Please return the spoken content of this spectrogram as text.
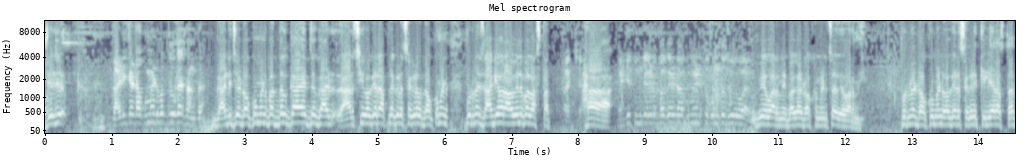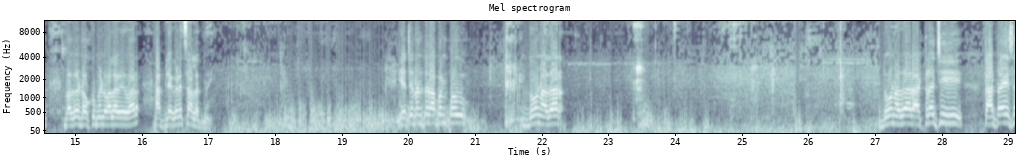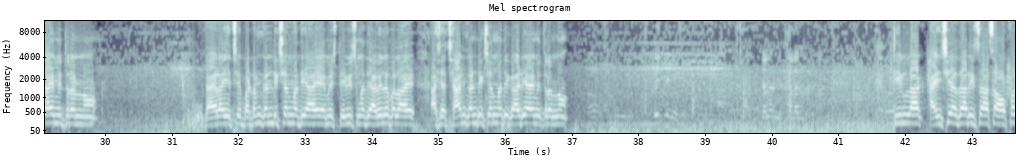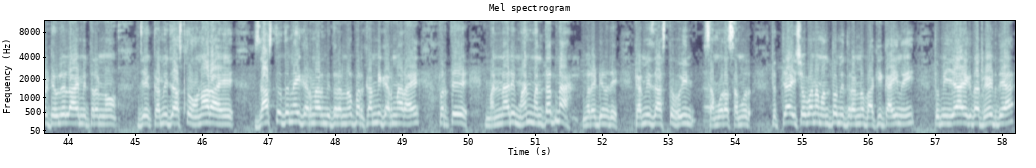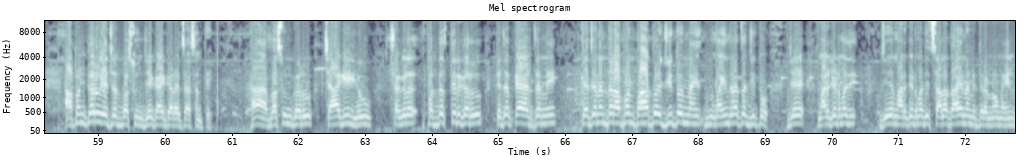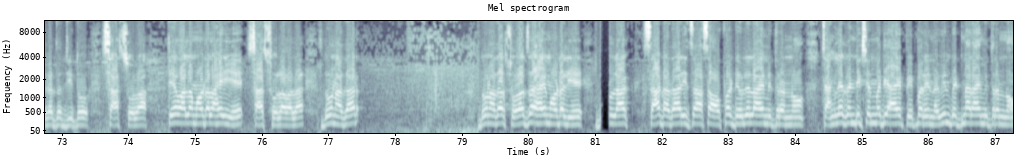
जे जे गाडीच्या डॉक्युमेंटबद्दल काय सांगता? गाडीचे डॉक्युमेंटबद्दल काय आरसी वगैरे आपल्याकडे सगळे डॉक्युमेंट पूर्ण जागेवर अवेलेबल असतात. हा. म्हणजे तुमच्याकडे बगैर डॉक्युमेंटचं कोणतंच व्यवहार नाही. व्यवहार नाही. बघा डॉक्युमेंटचा व्यवहार नाही. पूर्ण डॉक्युमेंट वगैरे सगळे क्लिअर असतात. बघा डॉक्युमेंटवाला व्यवहार आपल्याकडे चालत नाही. याच्यानंतर आपण पाहू. दोन हजार दोन हजार अठराची टाटा एस आहे मित्रांनो. टायरा याचे बटन कंडिक्शनमध्ये आहे एम एस तेवीसमध्ये अवेलेबल आहे. अशा छान कंडिक्शनमध्ये गाडी आहे मित्रांनो. तीन लाख ऐंशी हजारीचा असा ऑफर ठेवलेला आहे मित्रांनो जे कमी जास्त होणार आहे. जास्त तर नाही करणार मित्रांनो पण कमी करणार आहे. पर ते म्हणणारी म्हण म्हणतात ना मराठीमध्ये कमी जास्त होईल समोरासमोर. तर त्या हिशोबानं म्हणतो मित्रांनो बाकी काही नाही. तुम्ही या एकदा भेट द्या. आपण करू याच्यात बसून जे काय करायचं असेल ते. हा बसून करू चहा घी घेऊ सगळं पद्धतशीर करू. त्याच्यात काय अडचण नाही. त्याच्यानंतर आपण पाहतोय जितो महिंद्राचा जितो. जे मार्केटमध्ये जे मार्केटमध्ये चालत आहे ना मित्रांनो महिंद्राचा जितो सात सोळा. तेवाला मॉडल मॉडेल आहे हे सात सोळावाला. दोन हजार दोन हजार सोळाचा आहे मॉडेल हे दोन लाख साठ हजार हिचा असा ऑफर ठेवलेला आहे मित्रांनो. चांगल्या कंडिशनमध्ये आहे. पेपर हे नवीन भेटणार आहे मित्रांनो.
